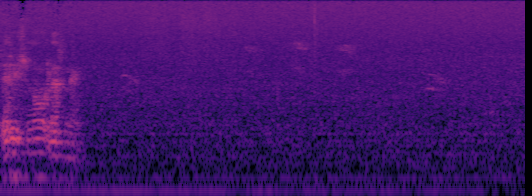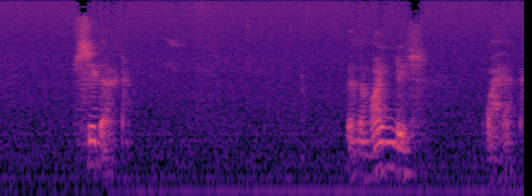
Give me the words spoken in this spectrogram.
there is no learning. See that when the mind is quiet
